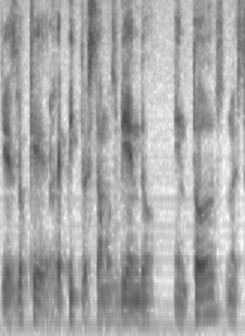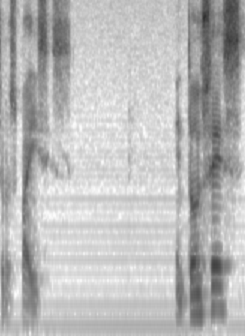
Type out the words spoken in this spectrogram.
Y es lo que, repito, estamos viendo en todos nuestros países. Entonces,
